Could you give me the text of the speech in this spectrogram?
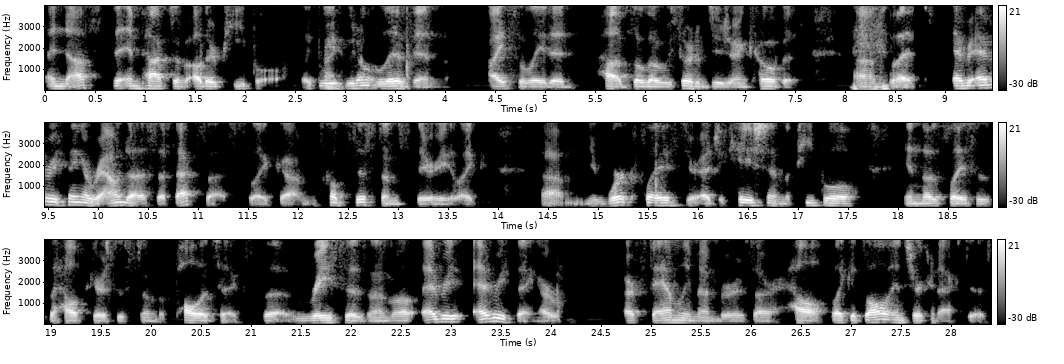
enough the impact of other people like we, right. we don't live in isolated hubs, although we sort of do during COVID. Um, but every, everything around us affects us. Like um, it's called systems theory. Like um, your workplace, your education, the people in those places, the healthcare system, the politics, the racism, every everything. Our our family members, our health, like it's all interconnected.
